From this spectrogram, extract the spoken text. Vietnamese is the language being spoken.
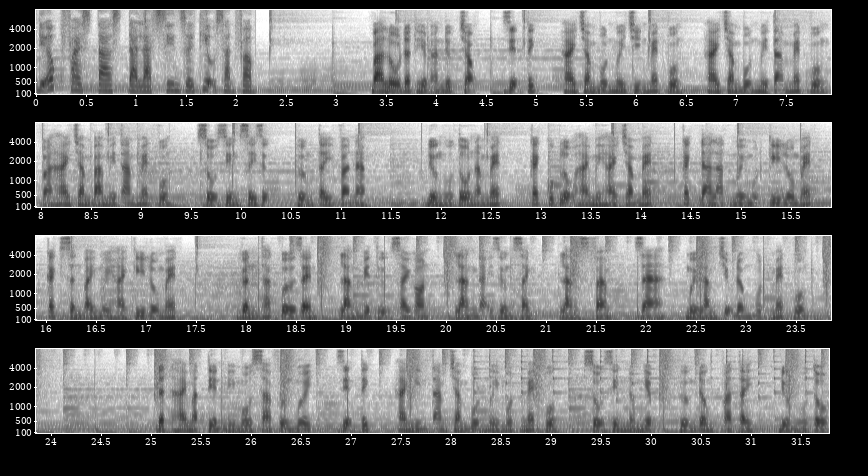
Địa ốc Firestars Đà Lạt xin giới thiệu sản phẩm. Ba lô đất Hiệp An Đức Trọng, diện tích 249m2, 248m2 và 238m2, sổ riêng xây dựng, hướng Tây và Nam. Đường ô tô 5m, cách quốc lộ 2200m, cách Đà Lạt 11 km, cách sân bay 12 km. Gần thác Bờ Gen, làng biệt thự Sài Gòn, làng Đại Dương Xanh, làng Spam, giá 15 triệu đồng 1 mét vuông. Đất hai mặt tiền Mimosa phường 10, diện tích 2.841 m2, sổ riêng nông nghiệp, hướng Đông và Tây, đường ô tô.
